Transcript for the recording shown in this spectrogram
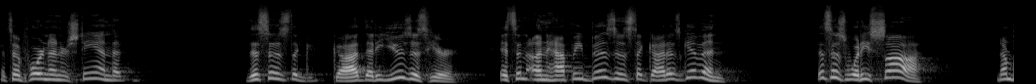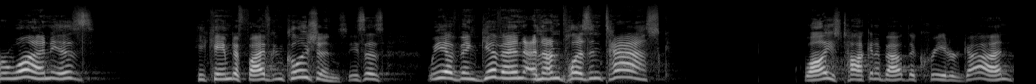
It's important to understand that this is the God that he uses here. It's an unhappy business that God has given. This is what he saw. Number one is he came to five conclusions. He says, We have been given an unpleasant task. While he's talking about the Creator God,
